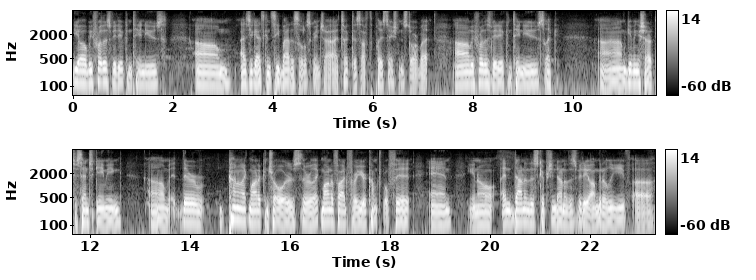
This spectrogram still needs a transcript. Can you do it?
yo, before this video continues, um, as you guys can see by this little screenshot, I took this off the PlayStation Store, but um, before this video continues, like, um, giving a shout out to Cinch Gaming. Um, they're kind of like modded controllers. They're like modified for your comfortable fit, and you know, and down in the description, down in this video, I'm gonna leave uh,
